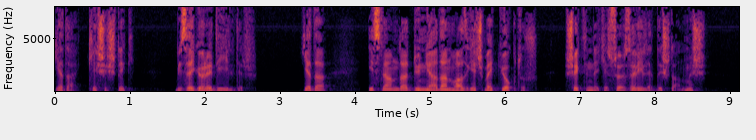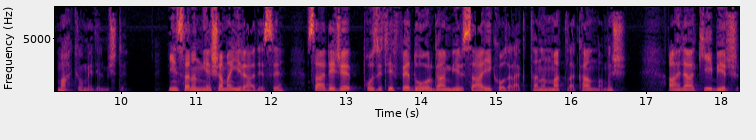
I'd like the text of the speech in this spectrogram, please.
ya da keşişlik bize göre değildir ya da İslam'da dünyadan vazgeçmek yoktur şeklindeki sözleriyle dışlanmış, mahkum edilmişti. İnsanın yaşama iradesi sadece pozitif ve doğurgan bir saik olarak tanınmakla kalmamış, ahlaki bir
